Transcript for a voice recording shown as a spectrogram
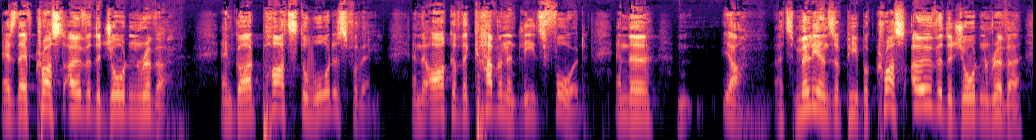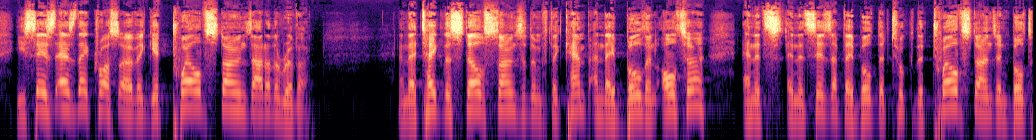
as they've crossed over the Jordan River, and God parts the waters for them. And the Ark of the Covenant leads forward. And the, yeah, it's millions of people cross over the Jordan River. He says, as they cross over, get 12 stones out of the river. And they take the 12 stones of them for the camp and they build an altar. And, it's, and it says that they built, they took the 12 stones and built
